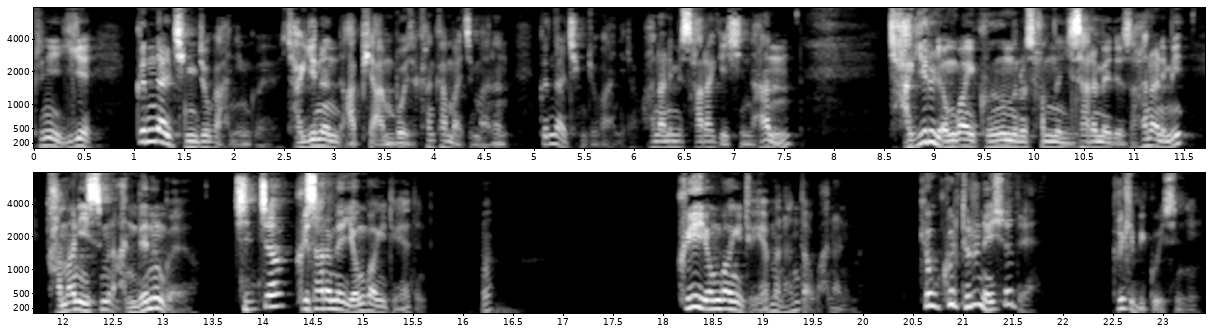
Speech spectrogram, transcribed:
그러니 이게 끝날 징조가 아닌 거예요. 자기는 앞이 안 보여서 캄캄하지만은 끝날 징조가 아니라고. 하나님이 살아계신 한 자기를 영광의 근원으로 삼는 이 사람에 대해서 하나님이 가만히 있으면 안 되는 거예요. 진짜 그 사람의 영광이 돼야 된다. 어? 그의 영광이 돼야만 한다고 하나님은. 결국 그걸 드러내셔야 돼. 그렇게 믿고 있으니.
